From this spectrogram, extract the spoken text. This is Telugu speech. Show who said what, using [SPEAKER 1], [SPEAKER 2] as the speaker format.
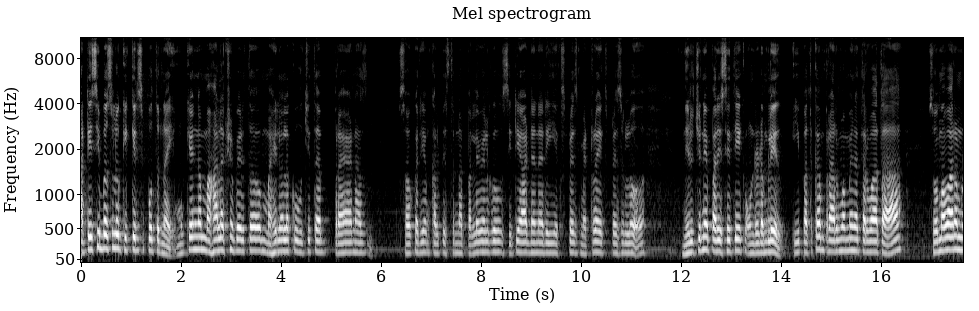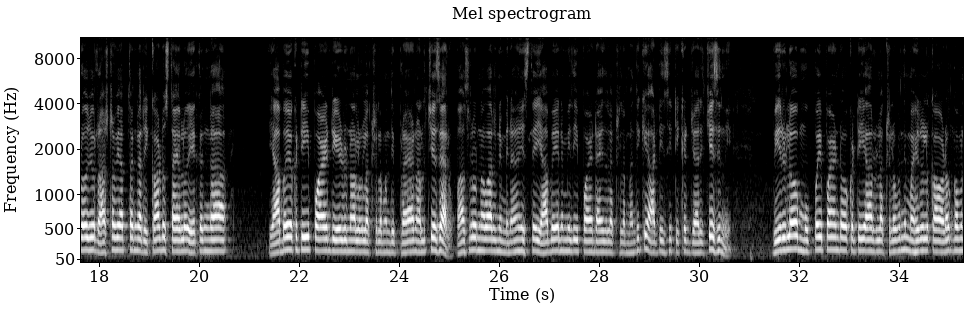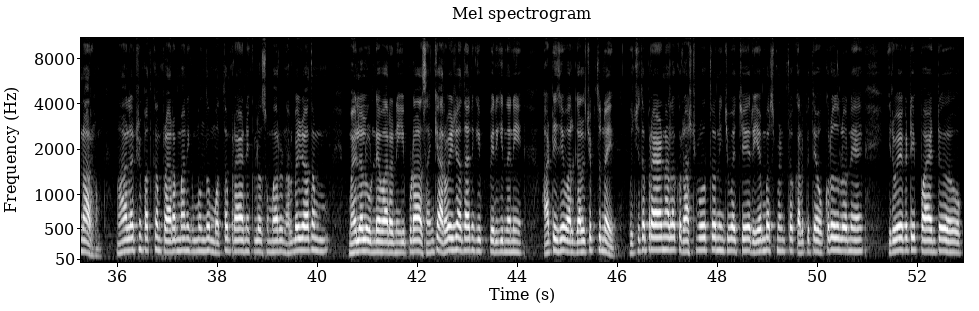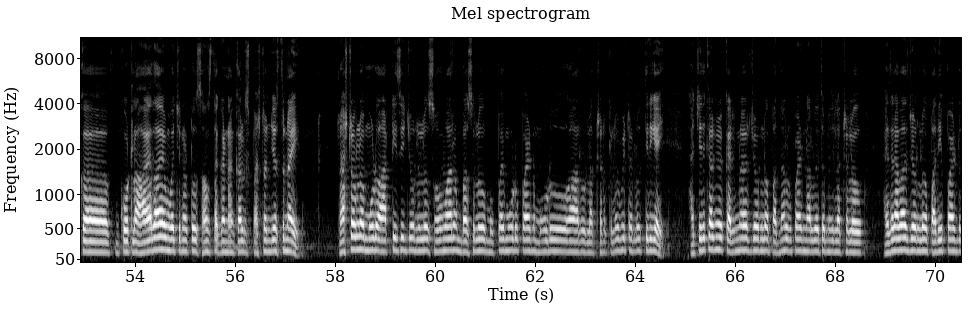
[SPEAKER 1] ఆర్టీసీ బస్సులు కిక్కిరిసిపోతున్నాయి. ముఖ్యంగా మహాలక్ష్మి పేరుతో మహిళలకు ఉచిత ప్రయాణ సౌకర్యం కల్పిస్తున్న Palle Velugu city ordinary express metro ఎక్స్ప్రెస్లో నిల్చునే పరిస్థితి ఉండడం లేదు. ఈ పథకం ప్రారంభమైన తర్వాత సోమవారం రోజు రాష్ట్ర వ్యాప్తంగా రికార్డు స్థాయిలో ఏకంగా యాభై ఒకటి పాయింట్ ఏడు నాలుగు లక్షల మంది ప్రయాణాలు చేశారు. పాసులు ఉన్న వారిని మినహాయిస్తే యాభై ఎనిమిది పాయింట్ ఐదు లక్షల మందికి ఆర్టీసీ టికెట్ జారీ చేసింది. వీరిలో ముప్పై పాయింట్ ఒకటి ఆరు లక్షల మంది మహిళలు కావడం గమనార్హం. మహాలక్ష్మి పథకం ప్రారంభానికి ముందు మొత్తం ప్రయాణికుల్లో సుమారు నలభై శాతం మహిళలు ఉండేవారని ఇప్పుడు ఆ సంఖ్య అరవై శాతానికి పెరిగిందని ఆర్టీసీ వర్గాలు చెబుతున్నాయి. ఉచిత ప్రయాణాలకు రాష్ట్ర ప్రభుత్వం నుంచి వచ్చే రియంబర్స్మెంట్తో కలిపితే ఒక్క రోజులోనే ఇరవై ఒకటి పాయింట్ ఒక కోట్ల ఆదాయం వచ్చినట్టు సంస్థ గణాంకాలు స్పష్టం చేస్తున్నాయి. రాష్ట్రంలో మూడు ఆర్టీసీ జోన్లలో సోమవారం బస్సులు ముప్పై మూడు పాయింట్ మూడు ఆరు లక్షల కిలోమీటర్లు తిరిగాయి. అత్యధికంగా కరీంనగర్ జోన్లో పద్నాలుగు పాయింట్ నలభై తొమ్మిది లక్షలు హైదరాబాద్ జోన్లో పది పాయింట్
